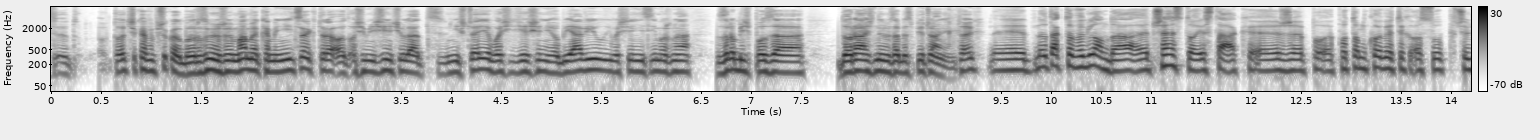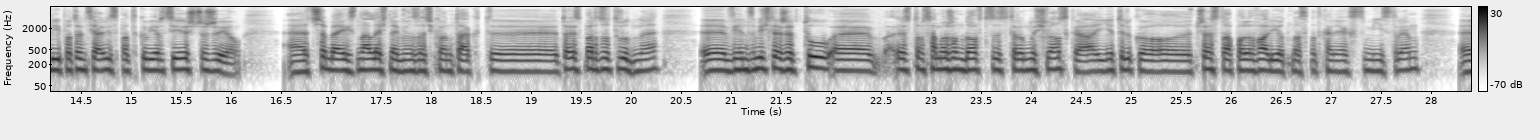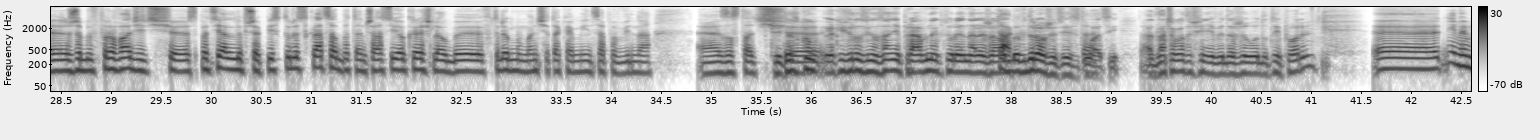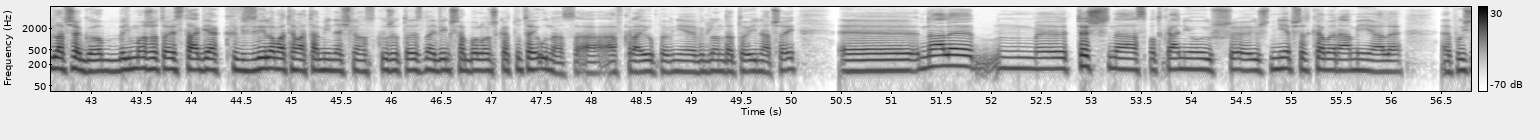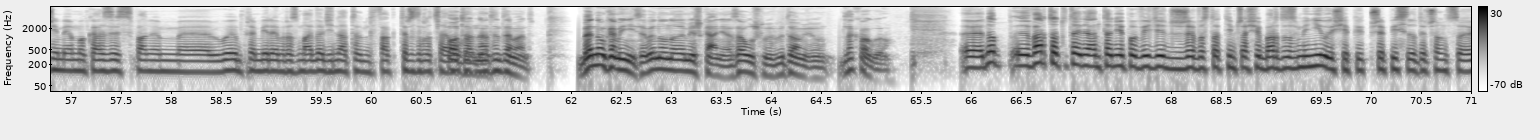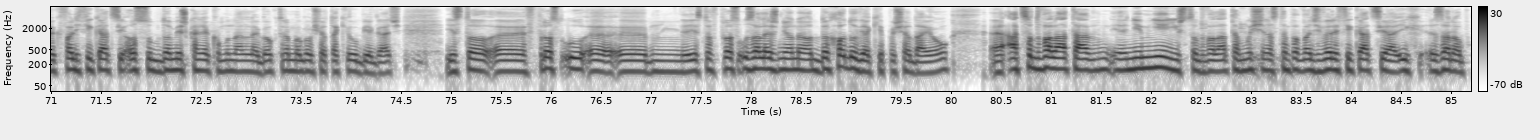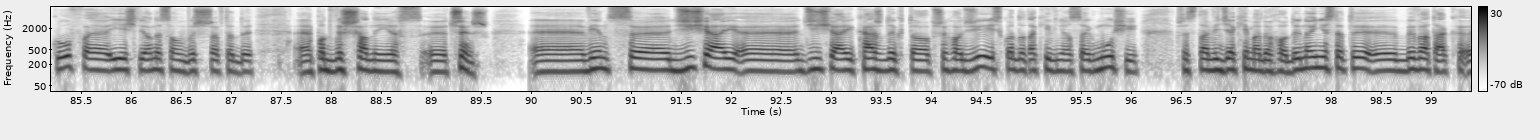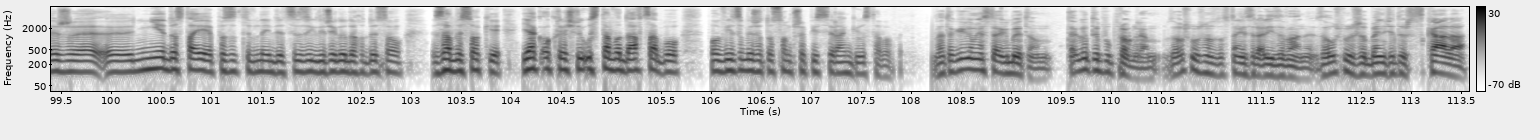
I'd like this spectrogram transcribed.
to ciekawy przykład, bo rozumiem, że mamy kamienicę, która od 80 lat niszczeje, właściciel się nie objawił i właściwie nic nie można zrobić poza doraźnym zabezpieczaniem, tak? E, No tak to wygląda. E, Często jest tak, e, że po- potomkowie tych osób, czyli potencjalni spadkobiercy jeszcze żyją. Trzeba ich znaleźć, nawiązać kontakt. To jest bardzo trudne. E, Więc myślę, że tu e, zresztą samorządowcy z terenu Śląska i nie tylko e, często apelowali od na spotkaniach z ministrem, żeby wprowadzić specjalny przepis, który skracałby ten czas i określałby, w którym momencie ta kamienica powinna zostać. Czyli to jest jakieś rozwiązanie prawne, które należałoby tak, wdrożyć w tej sytuacji. A tak. dlaczego to się nie wydarzyło do tej pory? Nie wiem dlaczego. Być może to jest tak jak z wieloma tematami na Śląsku, że to jest największa bolączka tutaj u nas, a, a w kraju pewnie wygląda to inaczej. E, no ale mm, e, też na spotkaniu, już, e, już nie przed kamerami, ale e, później miałem okazję z panem e, byłym premierem rozmawiać i na ten fakt też zwracałem O, uwagę. na ten temat. Będą kamienice, będą nowe mieszkania, załóżmy w Bytomiu. Dla kogo? E, No, e, warto tutaj na antenie powiedzieć, że w ostatnim czasie bardzo zmieniły się pi- przepisy dotyczące kwalifikacji osób do mieszkania komunalnego, które mogą się o takie ubiegać. Jest to, e, wprost, u, jest to wprost uzależnione od dochodów, jakie posiadają, a co dwa lata, nie mniej niż co dwa lata, musi następować weryfikacja ich zarobków. Jeśli one są wyższe, wtedy podwyższany jest czynsz. E, więc e, dzisiaj, e, dzisiaj każdy, kto przychodzi i składa taki wniosek, musi przedstawić, jakie ma dochody. No i niestety bywa tak, że nie dostaje pozytywnej decyzji, gdyż jego dochody są za wysokie, jak określił ustawodawca, bo powiedzmy, że to są przepisy rangi ustawowej. Dla takiego miasta jak Bytom, tego typu program, załóżmy, że on zostanie zrealizowany, załóżmy, że będzie też skala,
